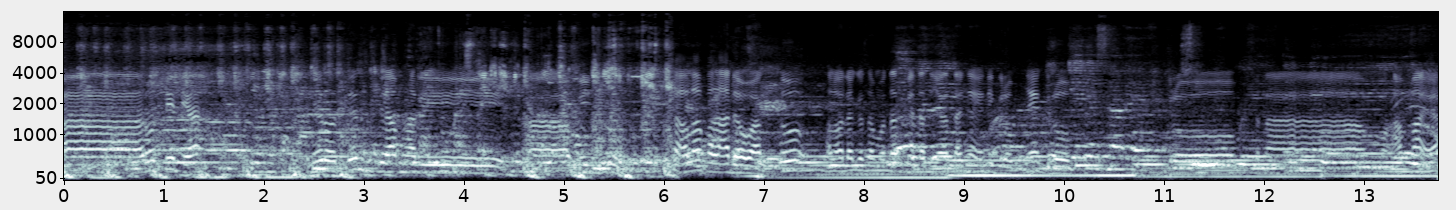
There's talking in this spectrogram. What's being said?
Eh, rutin ya. Ini rutin setiap hari eh, minggu. Insya Allah kalau ada waktu kalau ada kesempatan kita tanya-tanya. Ini grupnya grup grup senam apa ya?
